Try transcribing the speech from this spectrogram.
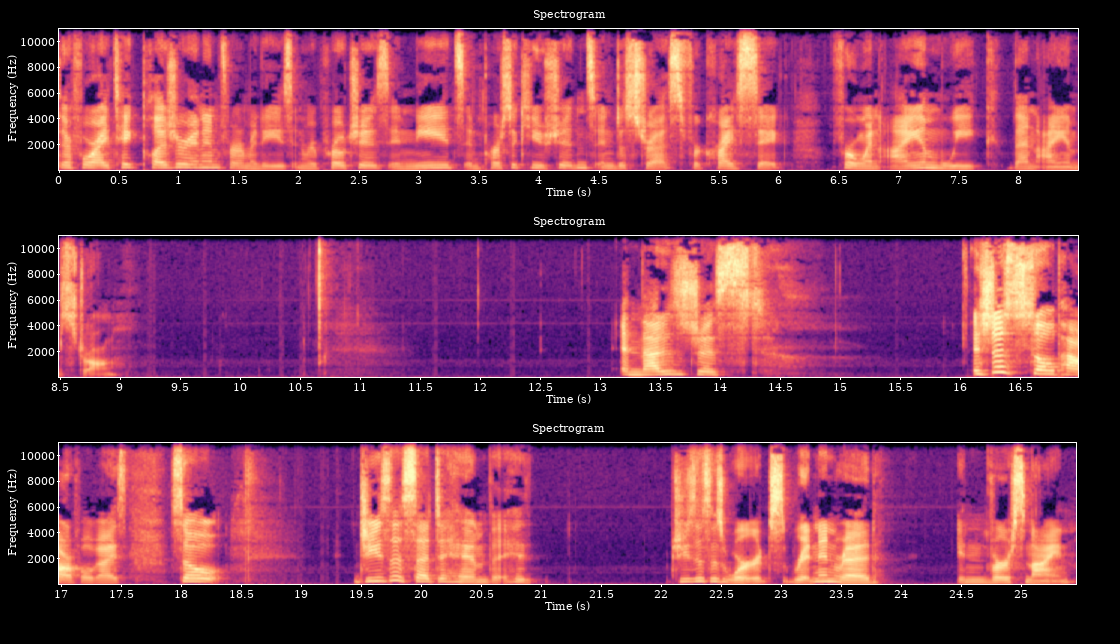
Therefore, I take pleasure in infirmities, in reproaches, in needs, in persecutions, in distress, for Christ's sake. For when I am weak, then I am strong. And that is just it's just so powerful guys. So jesus said to him that his jesus' words written in red in verse 9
